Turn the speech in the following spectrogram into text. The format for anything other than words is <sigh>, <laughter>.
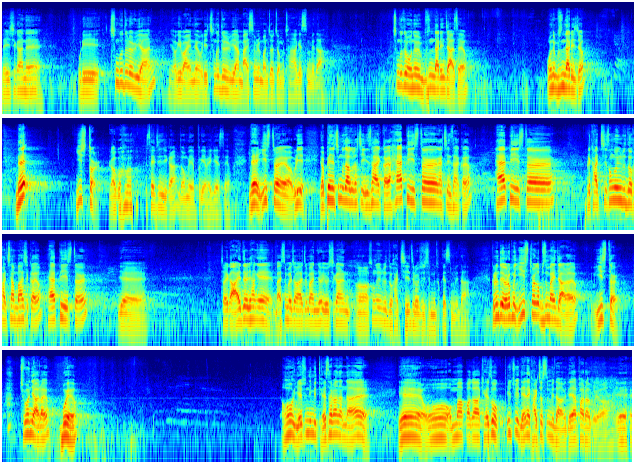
네, 이 시간에 우리 친구들을 위한 여기 와 있는 우리 친구들을 위한 말씀을 먼저 좀 전하겠습니다. 친구들 오늘 무슨 날인지 아세요? 오늘 무슨 날이죠? 네, 이스터라고 <laughs> 세진이가 너무 예쁘게 얘기했어요. 네, 이스터예요. 우리 옆에 있는 친구들하고 같이 인사할까요? 해피 이스터 같이 인사할까요? 해피 이스터. 우리 같이 성도님들도 같이 한번 하실까요? 해피 이스터. 예. 저희가 아이들 향해 말씀을 전하지만요, 이 시간 어, 성도님들도 같이 들어주시면 좋겠습니다. 그런데 여러분 이스터가 무슨 말인지 알아요? 이스터 주원이 알아요? 뭐예요? 어 예수님이 되살아난 날, 예, 어, 엄마 아빠가 계속 일주일 내내 가르쳤습니다. 내 앞하라고요. 예.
